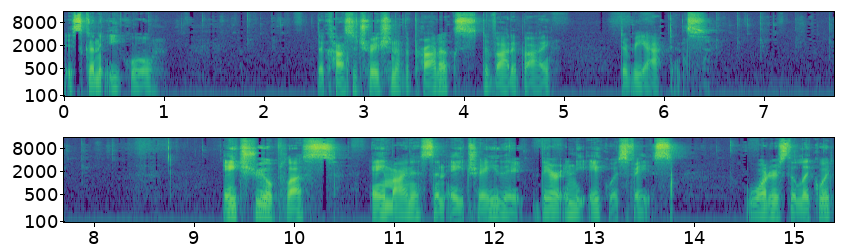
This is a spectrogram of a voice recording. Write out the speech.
is going to equal the concentration of the products divided by the reactants. H3O plus, A minus, and HA, they, they're in the aqueous phase. Water is the liquid,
